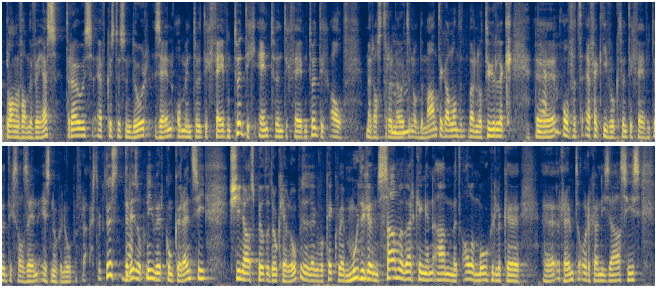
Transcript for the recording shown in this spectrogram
De plannen van de VS, trouwens, even tussendoor, zijn om in 2025, eind 2025, al met astronauten op de maan te gaan landen. Maar natuurlijk, eh, Ja. of het effectief ook 2025 zal zijn, is nog een open vraagstuk. Dus er Ja. is opnieuw weer concurrentie. China speelt het ook heel open. Ze zeggen van, kijk, wij moedigen samenwerkingen aan met alle mogelijke eh, ruimteorganisaties.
